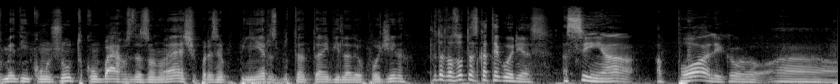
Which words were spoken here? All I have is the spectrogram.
desenvolvimento em conjunto com bairros da Zona Oeste, por exemplo, Pinheiros, Butantã e Vila Leopoldina? Pergunta das outras categorias. Assim, a, a Poli, a,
